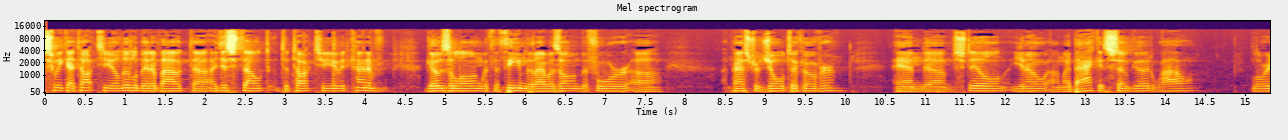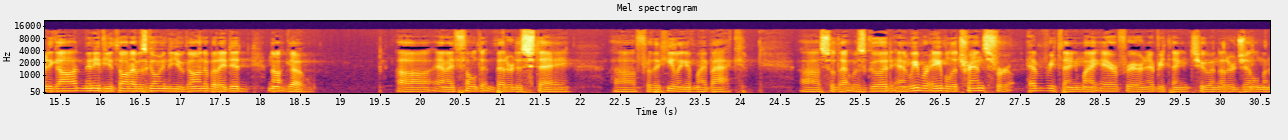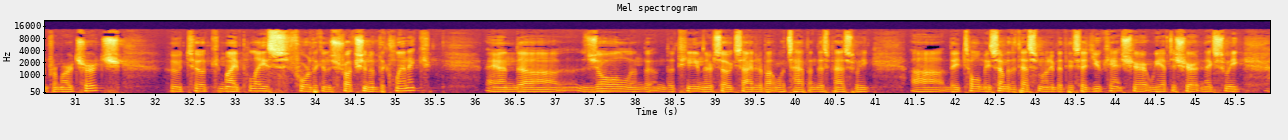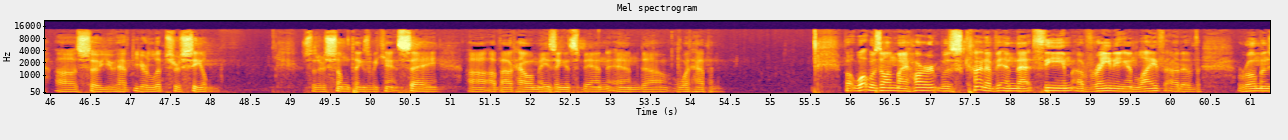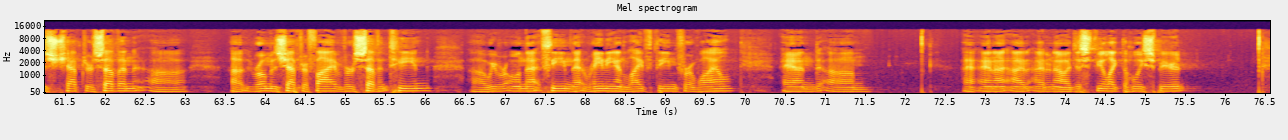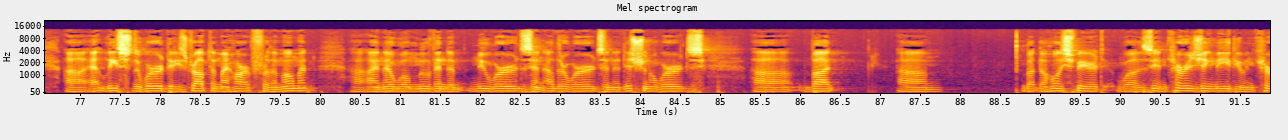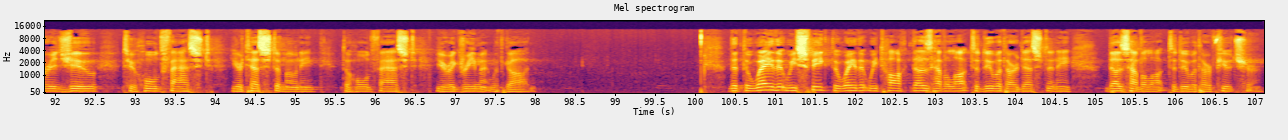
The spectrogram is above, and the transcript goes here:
last week I talked to you a little bit about, uh, I just felt to talk to you. It kind of goes along with the theme that I was on before uh, Pastor Joel took over. And um, still, you know, uh, my back is so good. Wow. Glory to God. Many of you thought I was going to Uganda, but I did not go. Uh, and I felt it better to stay uh, for the healing of my back. Uh, so that was good. And we were able to transfer everything, my airfare and everything, to another gentleman from our church who took my place for the construction of the clinic. And uh, Joel and the, the, team, they're so excited about what's happened this past week. Uh, they told me some of the testimony, but they said, You can't share it. We have to share it next week. Uh, so you have, your lips are sealed. So there's some things we can't say uh, about how amazing it's been and uh, what happened. But what was on my heart was kind of in that theme of reigning in life out of Romans chapter 7, uh, uh, Romans chapter 5, verse 17. Uh, we were on that theme, that reigning in life theme for a while. And, um, and I, I, I, don't know, I just feel like the Holy Spirit, uh, at least the word that He's dropped in my heart for the moment, uh, I know we'll move into new words and other words and additional words. Uh, but, um, but the Holy Spirit was encouraging me to encourage you to hold fast your testimony, to hold fast your agreement with God. That the way that we speak, the way that we talk, does have a lot to do with our destiny, does have a lot to do with our future.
